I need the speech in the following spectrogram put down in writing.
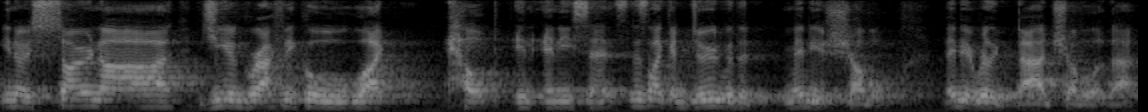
you know, sonar, geographical like help in any sense. There's like a dude with a maybe a shovel, maybe a really bad shovel at that.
